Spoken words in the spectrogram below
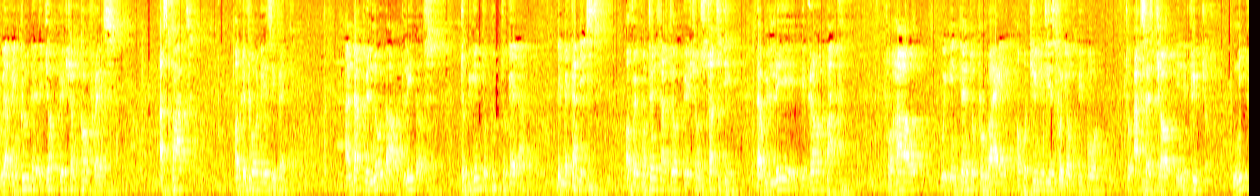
we have included the Job Creation Conference as part of the four days event. And that will no doubt lead us to begin to put together the mechanics of a potential job creation strategy that will lay the ground path for how we intend to provide opportunities for young people to access jobs in the future. NIF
